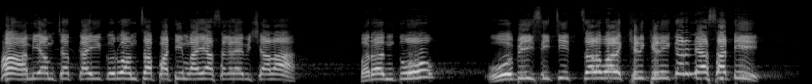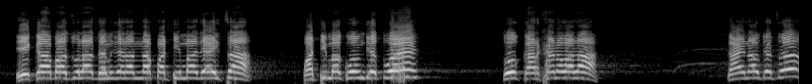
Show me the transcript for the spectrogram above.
हा आम्ही आमच्यात काही करू आमचा पाठिंबा या सगळ्या विषयाला. परंतु ओबीसीची चळवळ खिळखिळी करण्यासाठी एका बाजूला धनगरांना पाठिंबा द्यायचा. पाठिंबा कोण देतोय? तो कारखानावाला. काय नाव त्याचं?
